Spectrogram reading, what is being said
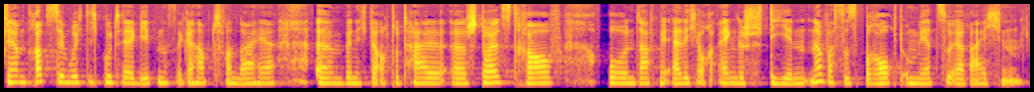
wir haben trotzdem richtig gute Ergebnisse gehabt. Von daher ähm, bin ich da auch total äh, stolz drauf und darf mir ehrlich auch eingestehen, ne, was es braucht, um mehr zu erreichen.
